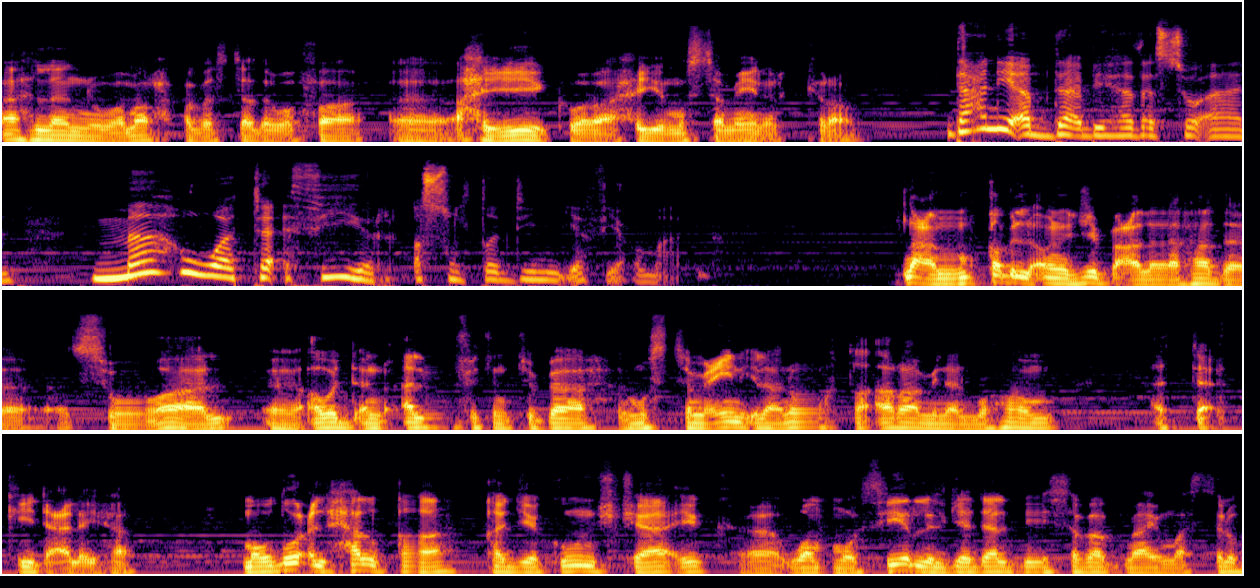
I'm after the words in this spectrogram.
أهلا ومرحبا أستاذة وفاء. آه، أحييك وأحيي المستمعين الكرام. دعني أبدأ بهذا السؤال. ما هو تأثير السلطة الدينية في عمان؟ نعم قبل أن أجيب على هذا السؤال آه، أود أن ألفت انتباه المستمعين إلى نقطة أرى من المهم التأكيد عليها. موضوع الحلقة قد يكون شائك آه، ومثير للجدل بسبب ما يمثله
